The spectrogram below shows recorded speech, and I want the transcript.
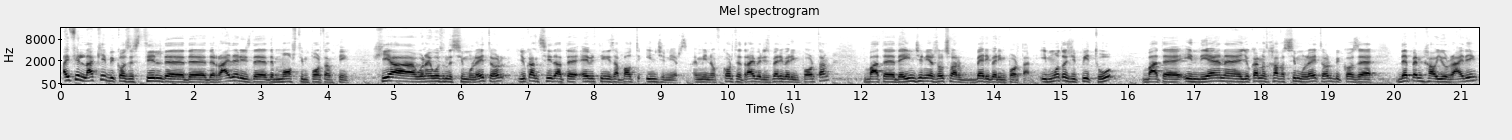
I feel lucky because still the, the, the rider is the, the most important thing. Here, when I was on the simulator, you can see that uh, everything is about engineers. I mean, of course, the driver is very, very important, but uh, the engineers also are very, very important. In MotoGP too, but uh, in the end, uh, you cannot have a simulator because uh, depend how you're riding,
